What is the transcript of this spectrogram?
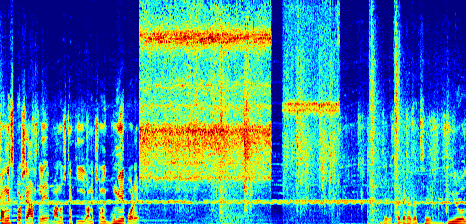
সংস্পর্শে আসলে মানুষ নাকি অনেক সময় ঘুমিয়ে পড়ে। জায়গাটা দেখা যাচ্ছে বিরল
